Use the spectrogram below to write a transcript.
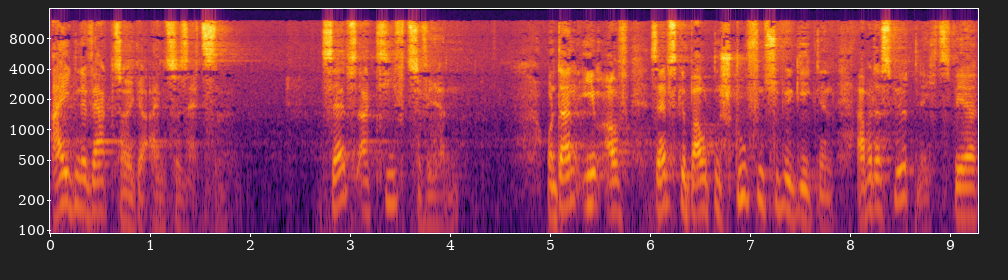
eigene Werkzeuge einzusetzen, selbst aktiv zu werden und dann ihm auf selbstgebauten Stufen zu begegnen. Aber das wird nichts. Wer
